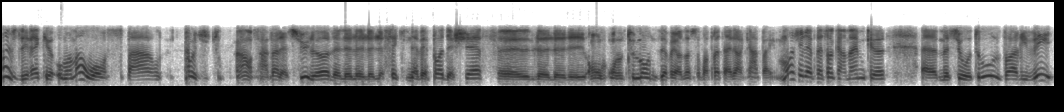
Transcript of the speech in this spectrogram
Moi, je dirais qu'au moment où on se parle, pas du tout. Hein, on s'entend là-dessus, là, le, fait qu'il n'avait pas de chef, euh, tout le monde disait, ils ne sont pas prêts à aller en campagne. Moi, j'ai l'impression quand même que euh, M. O'Toole va arriver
